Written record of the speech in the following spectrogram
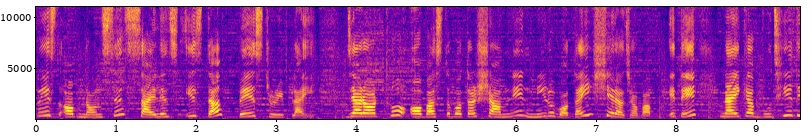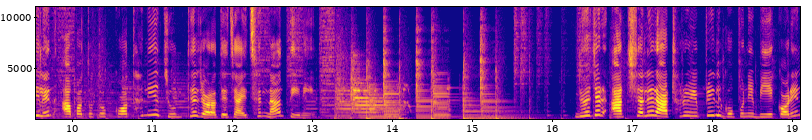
face of nonsense silence is the best reply যার অর্থ অবাস্তবতার সামনে নীরবতাই সেরা জবাব। এতে নায়িকা বুঝিয়ে দিলেন, আপাতত কথা নিয়ে যুদ্ধে জড়াতে চাইছেন না তিনি। দু হাজার আট সালের আঠারো এপ্রিল গোপনে বিয়ে করেন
